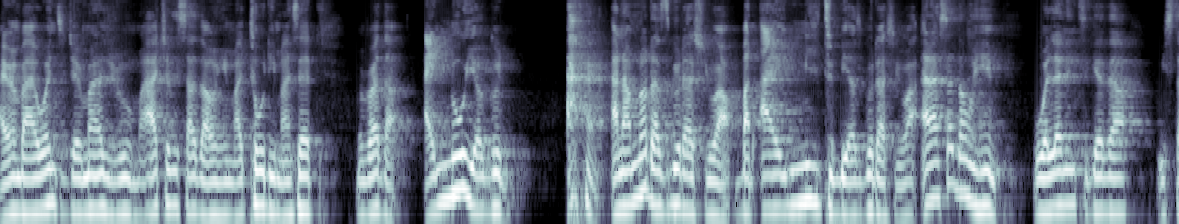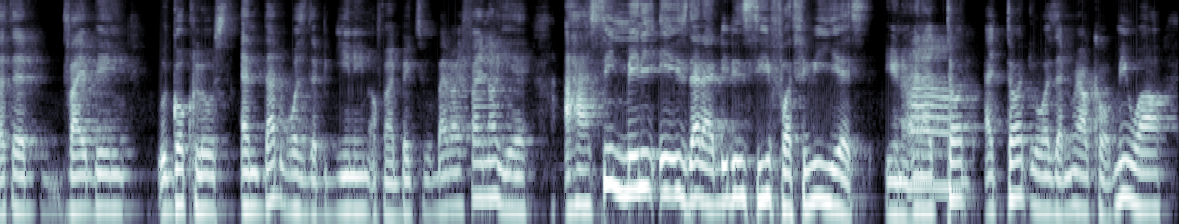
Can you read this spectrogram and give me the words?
I remember I went to Jeremiah's room. I actually sat down with him. I told him, I said, My brother, I know you're good. and I'm not as good as you are, but I need to be as good as you are. And I sat down with him. We were learning together. We started vibing. We got close. And that was the beginning of my breakthrough. By my final year, I had seen many A's that I didn't see for three years. You know, and I thought I thought it was a miracle. Meanwhile,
